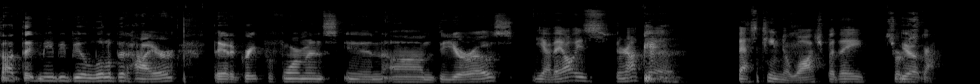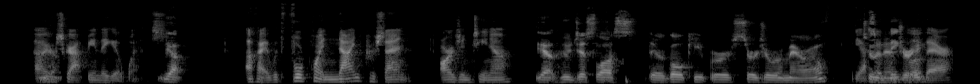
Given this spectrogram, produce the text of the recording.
thought they'd maybe be a little bit higher. They had a great performance in um, the Euros. Yeah, they always, they're not the best team to watch, but they sort of Yeah. scrap, uh, Yeah. scrappy and they get wins. Yep, Okay, with 4.9%, Argentina. yeah, who just lost their goalkeeper Sergio Romero. Yeah, To so an big injury. there.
